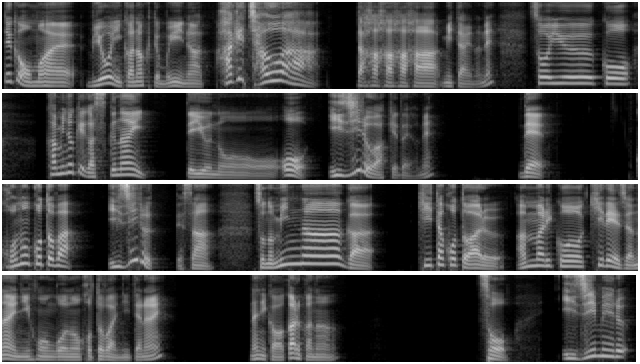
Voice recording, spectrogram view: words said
てかお前美容院行かなくてもいいな。ハゲちゃうわダハハハハ。みたいなね。そういうこう髪の毛が少ないっていうのをいじるわけだよね。でこの言葉いじるってさそのみんなが聞いたことあるあんまりこう綺麗じゃない日本語の言葉に似てない？何かわかるかな？そう。いじめる。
